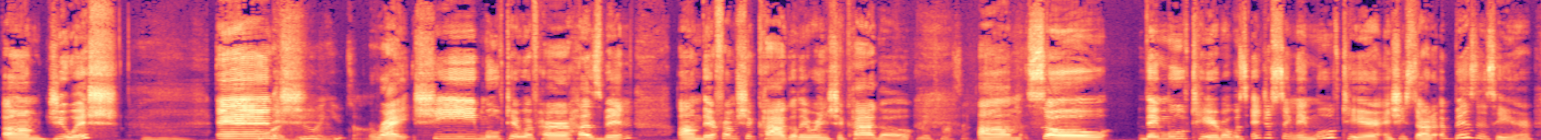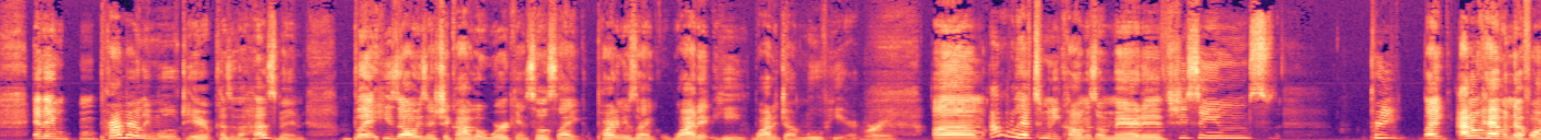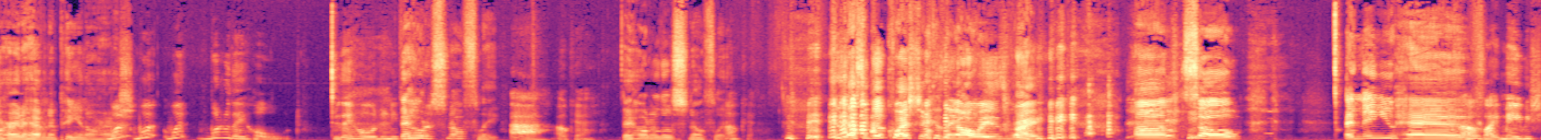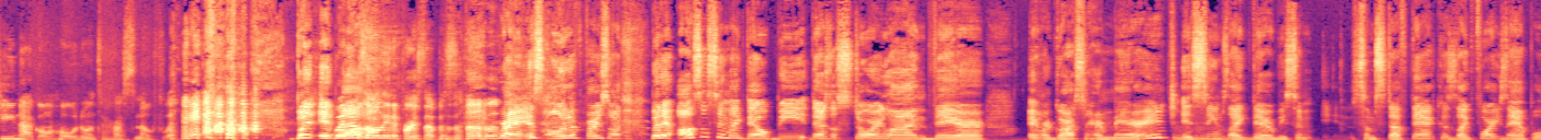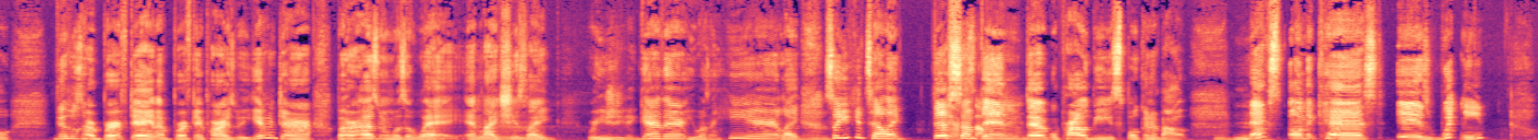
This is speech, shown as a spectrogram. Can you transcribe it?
um Jewish, Mm-hmm. and Ooh, a Jew in Utah. Right. She moved here with her husband. Um, they're from Chicago. They were in Chicago. Makes more sense. Um, so they moved here, but what's interesting, they moved here and she started a business here. And they primarily moved here because of the husband, but he's always in Chicago working. So it's like part of me is like, why did he why did y'all move here? Right. Um, I don't really have too many comments on Meredith. She seems pretty like I don't have enough on her to have an opinion on her. What what what what do they hold? Do they hold anything? They hold a snowflake. Ah, okay. They hold a little snowflake. Okay. That's a good question because they always right. Um. So, and then you have. I was like, maybe she not gonna hold on to her snowflake. but it but it was only the first episode. right. It's only the first one, but it also seemed like there'll be there's a storyline there in regards to her marriage. It Mhm. seems like there'll be some some stuff there because, like, for example. This was her birthday, and a birthday party was being given to her, but her husband was away, and like she's Mm. like, "We're usually together. He wasn't here." Like, Mhm. so you can tell like there's, There's something, something. that will probably be spoken about. Mhm. Next on the cast is Whitney,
